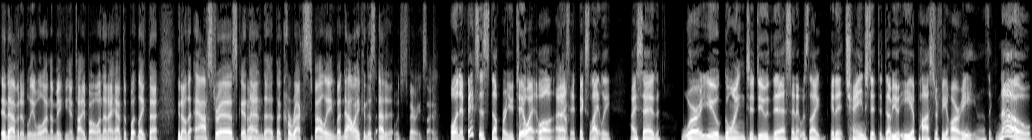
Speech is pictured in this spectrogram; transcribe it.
inevitably will end up making a typo, and then I have to put like the you know the asterisk and Right. then the the correct spelling, but now I can just edit it, which is very exciting. Well, and it fixes stuff for you too. I well, and I say fix lightly. I said, "Were you going to do this?" And it was like, and it changed it to W E apostrophe R E. And I was like, "No."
